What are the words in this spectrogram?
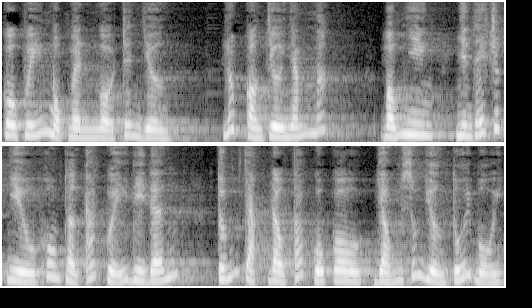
Cô khuyến một mình ngồi trên giường, lúc còn chưa nhắm mắt, bỗng nhiên nhìn thấy rất nhiều hung thần ác quỷ đi đến, túm chặt đầu tóc của cô dọng xuống giường túi bụi,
